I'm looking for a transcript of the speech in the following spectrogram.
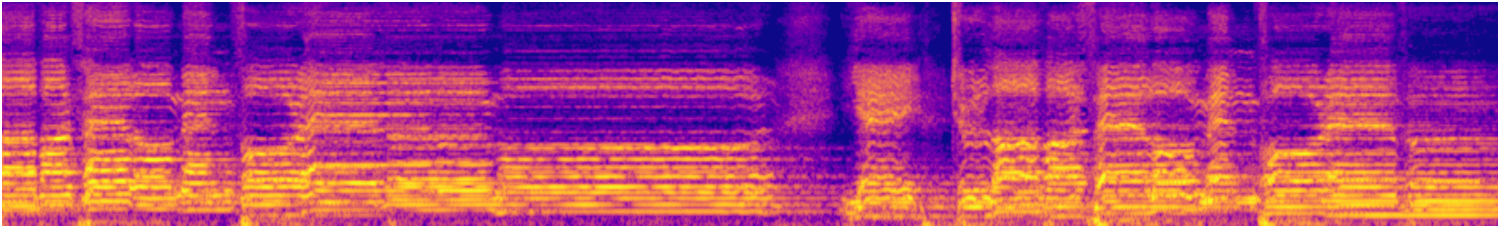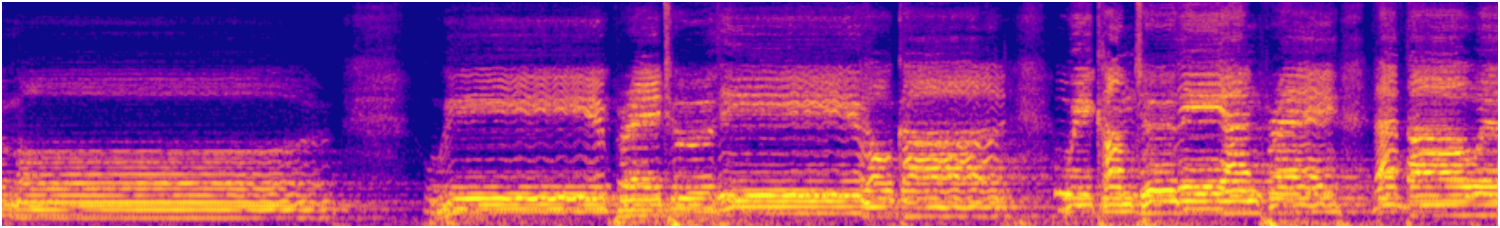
love our fellow men forevermore. Yea, to love our fellow men forevermore. We pray to thee, O God. We come to thee and pray that thou wilt.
